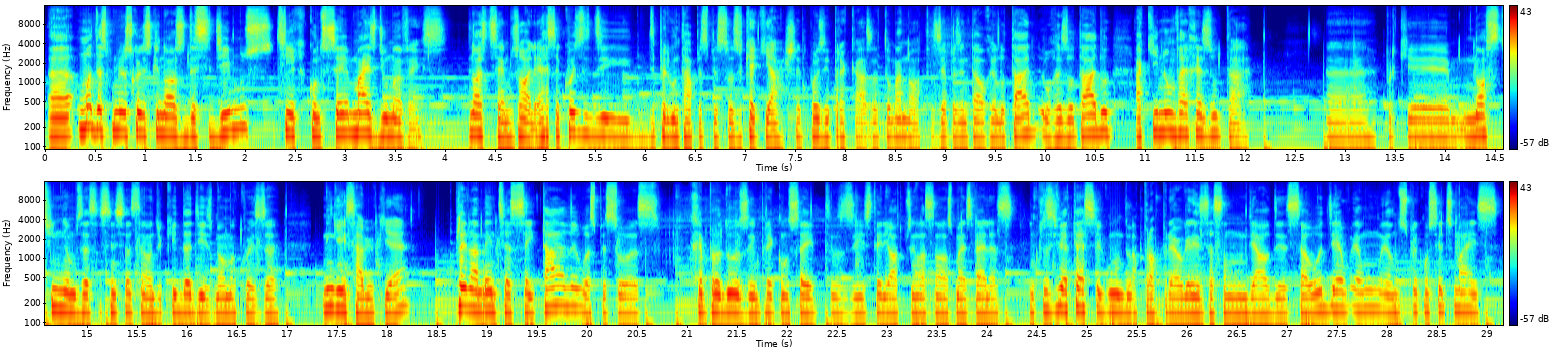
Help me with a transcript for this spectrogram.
Uh, uma das primeiras coisas que nós decidimos tinha que acontecer mais de uma vez nós dissemos, olha, essa coisa de, de perguntar para as pessoas o que é que acha, depois ir para casa tomar notas e apresentar o resultado, o resultado aqui não vai resultar. Uh, porque nós tínhamos essa sensação de que idadismo é uma coisa ninguém sabe o que é, plenamente aceitável, as pessoas reproduzem preconceitos e estereótipos em relação às mais velhas, inclusive até segundo a própria Organização Mundial de Saúde, é, é um, é um dos preconceitos mais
